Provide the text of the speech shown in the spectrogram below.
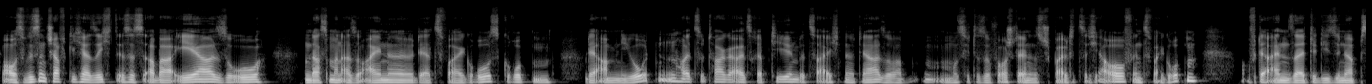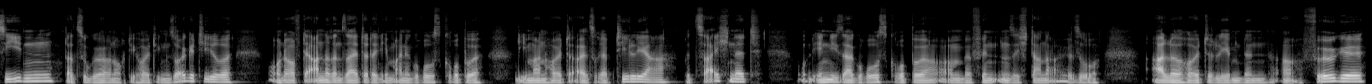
Aus wissenschaftlicher Sicht ist es aber eher so, dass man also eine der zwei Großgruppen der Amnioten heutzutage als Reptilien bezeichnet. Ja, so muss ich das so vorstellen, es spaltet sich auf in zwei Gruppen. Auf der einen Seite die Synapsiden, dazu gehören auch die heutigen Säugetiere, und auf der anderen Seite dann eben eine Großgruppe, die man heute als Reptilia bezeichnet. Und in dieser Großgruppe äh, befinden sich dann also alle heute lebenden äh, Vögel,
